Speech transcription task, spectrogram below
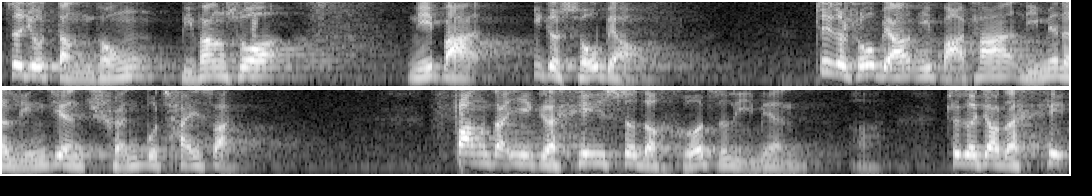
这就等同，比方说，你把一个手表，这个手表你把它里面的零件全部拆散，放在一个黑色的盒子里面啊，这个叫做黑，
